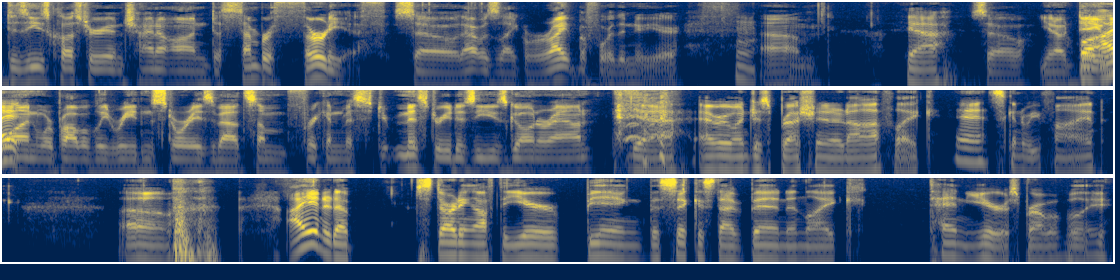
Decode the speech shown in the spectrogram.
disease cluster in China on December 30th. So that was like right before the new year. Um, yeah. so, you know, day Well, I- one, we're probably reading stories about some freaking myst- mystery disease going around. Yeah, everyone just brushing it off like, eh, it's gonna be fine. Um, I ended up starting off the year being the sickest I've been in like 10 years, probably.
